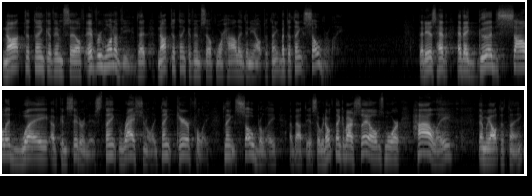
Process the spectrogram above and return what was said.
not to think of himself, every one of you, that not to think of himself more highly than he ought to think, but to think soberly. That is, have, have a good, solid way of considering this. Think rationally, think carefully, think soberly about this. So we don't think of ourselves more highly than we ought to think,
